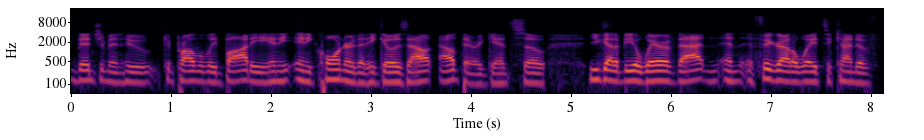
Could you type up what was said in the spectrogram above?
Benjamin who could probably body any any corner that he goes out out there against. So you got to be aware of that and, and figure out a way to kind of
